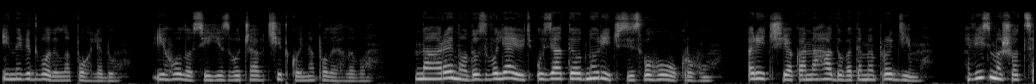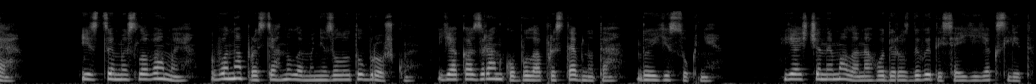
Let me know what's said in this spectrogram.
і не відводила погляду, і голос її звучав чітко й наполегливо. На арену дозволяють узяти одну річ зі свого округу, річ, яка нагадуватиме про дім. Візьмеш оце. І з цими словами вона простягнула мені золоту брошку, яка зранку була пристебнута до її сукні. Я ще не мала нагоди роздивитися її як слід,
